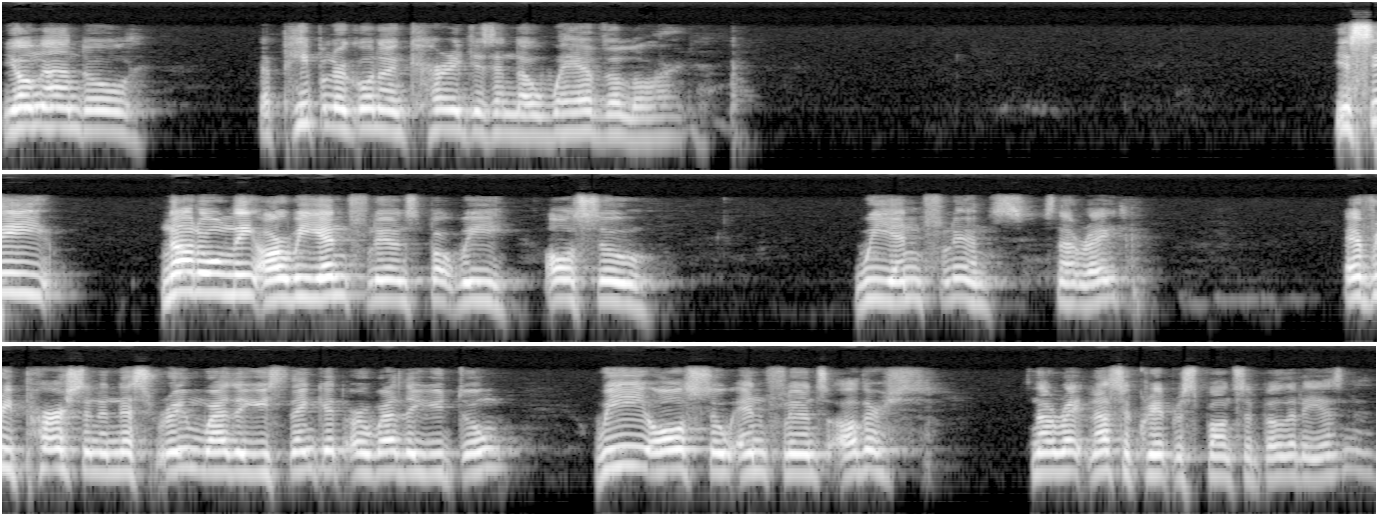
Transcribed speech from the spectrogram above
young and old, that people are going to encourage us in the way of the Lord. You see, not only are we influenced, but we also we influence. Isn't that right? Every person in this room, whether you think it or whether you don't, we also influence others. Isn't that right? And that's a great responsibility, isn't it?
